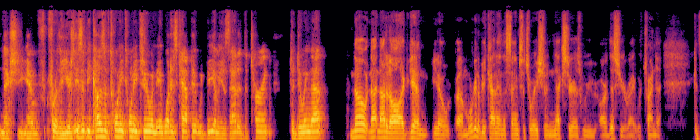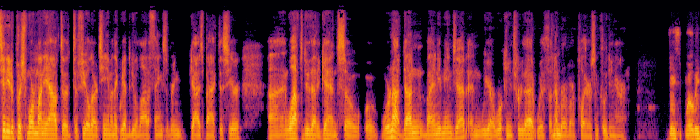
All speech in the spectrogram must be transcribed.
next you know further years? Is it because of 2022 and, and what his cap hit would be? I mean, is that a deterrent to doing that? No, not not at all. Again, you know, um, we're going to be kind of in the same situation next year as we are this year, right? We're trying to continue to push more money out to to field our team. I think we had to do a lot of things to bring guys back this year, uh, and we'll have to do that again. So uh, we're not done by any means yet, and we are working through that with a number of our players, including our Jason Wilby.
